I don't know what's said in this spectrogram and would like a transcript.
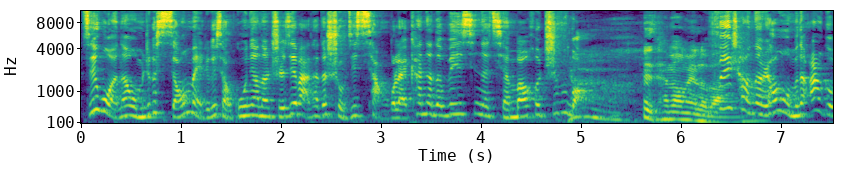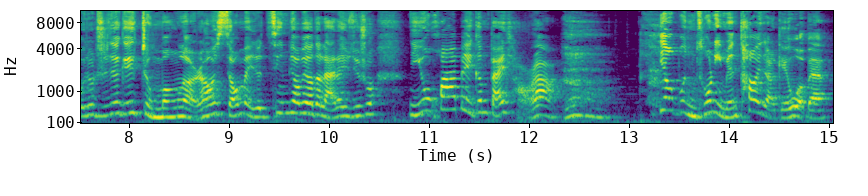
结果呢，我们这个小美这个小姑娘呢，直接把她的手机抢过来看她的微信的钱包和支付宝。这也太冒昧了吧！非常的，然后我们的二狗就直接给整懵了，然后小美就轻飘飘的来了一句说：“你用花呗跟白条啊？要不你从里面套一点给我呗？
